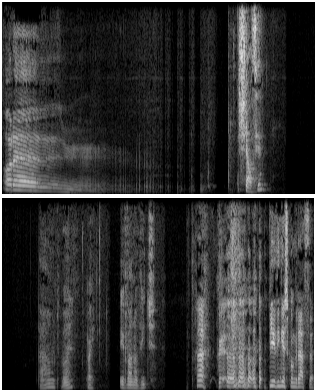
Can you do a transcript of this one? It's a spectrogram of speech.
Ora. Chelsea. Ah, muito bem. Bem. Ivanovic. Ah, piadinhas com graça.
